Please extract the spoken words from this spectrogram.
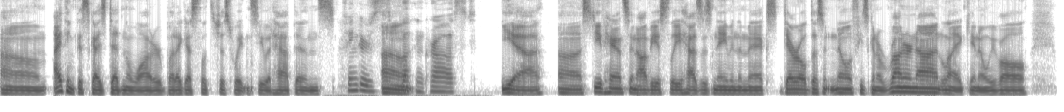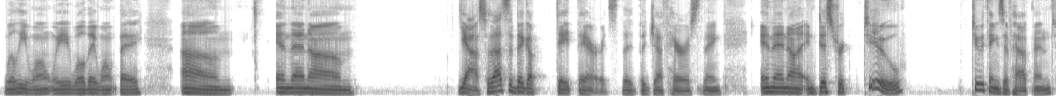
Um, I think this guy's dead in the water, but I guess let's just wait and see what happens. Fingers Um, fucking crossed. Yeah. Uh, Steve Hansen obviously has his name in the mix. Darrell doesn't know if he's going to run or not. Like, you know, we've all, will he, won't we? Will they, won't they? Um, and then, um, yeah, so that's the big update there. It's the, the Jeff Harris thing. And then uh, in District 2, two things have happened.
